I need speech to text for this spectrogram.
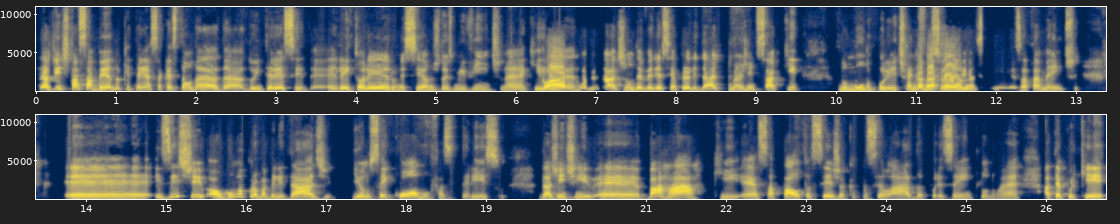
Se a gente está sabendo que tem essa questão da, da, do interesse eleitoreiro nesse ano de 2020, né? Que, claro. é, na verdade, não deveria ser a prioridade, mas a gente sabe que no mundo político Acaba funciona sendo. bem assim, exatamente. É, existe alguma probabilidade, e eu não sei como fazer isso, da gente é, barrar que essa pauta seja cancelada, por exemplo, não é? Até porque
